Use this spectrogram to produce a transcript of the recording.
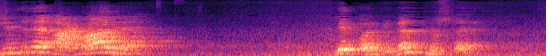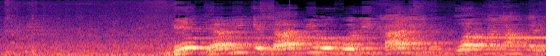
जितने आमाल हैं, ये परमानेंट नुस्खे है। बेधर्मी के साथ भी वो गोली खा ली, वो अपना काम करे।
